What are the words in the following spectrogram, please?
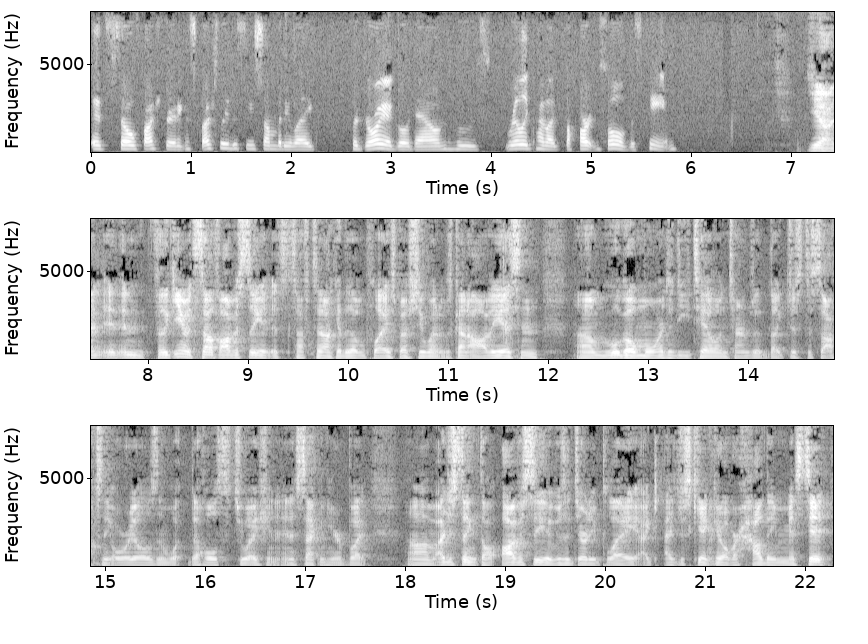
it's so frustrating, especially to see somebody like Pedroia go down, who's really kind of like the heart and soul of this team. Yeah, and, and for the game itself, obviously it's tough to not get the double play, especially when it was kind of obvious. And um, we'll go more into detail in terms of like just the Sox and the Orioles and what the whole situation in a second here. But um, I just think the obviously it was a dirty play. I, I just can't get over how they missed it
